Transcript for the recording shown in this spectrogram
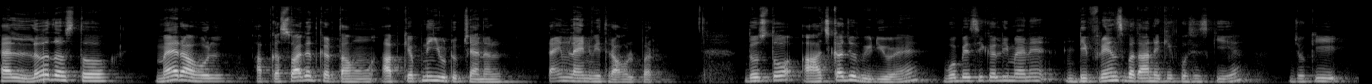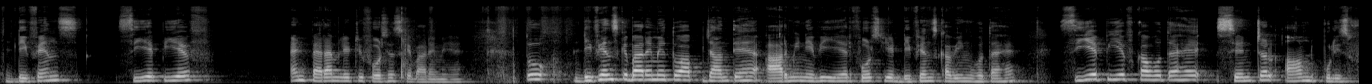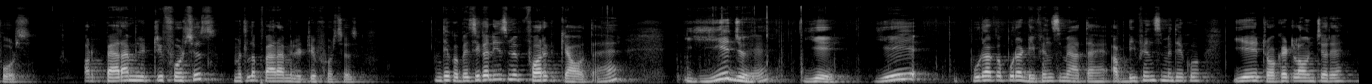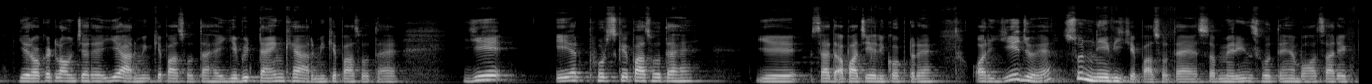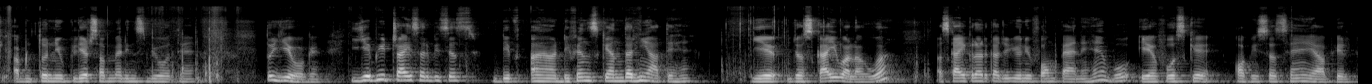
Hello दोस्तों, मैं राहुल आपका स्वागत करता हूँ आपके अपने YouTube channel timeline with Rahul पर। दोस्तों, आज का जो वीडियो है, वो बेसिकली मैंने डिफरेंस बताने की कोशिश की है, जो कि defence C A P F and paramilitary forces के बारे में है। तो डिफेंस के बारे में तो आप जानते हैं आर्मी नेवी एयरफोर्स ये डिफेंस का विंग होता है। सी ए पी एफ़ का होता है सेंट्रल आर्म्ड पुलिस फोर्स और पैरामिलिट्री फोर्सेस मतलब पैरामिलिट्री फोर्सेस देखो बेसिकली इसमें फ़र्क क्या होता है? ये जो है, ये ये पूरा का पूरा डिफेंस में आता है। अब डिफेंस में देखो, ये रॉकेट लॉन्चर है, ये रॉकेट लॉन्चर है, ये आर्मी के पास होता है, ये भी टैंक है आर्मी के पास होता है। ये एयरफोर्स के पास होता है, ये शायद अपाची हेलीकॉप्टर है। और ये जो है, सो नेवी के पास होता है। सबमरीन्स होते हैं, बहुत सारे, अब तो न्यूक्लियर सबमरीन्स भी होते हैं। तो ये हो गए। ये भी ट्राई सर्विसेज़ डिफेंस के अंदर ही आते हैं। ये जो स्काई वाला हुआ स्काई कलर का जो यूनिफॉर्म पहने हैं वो एयरफोर्स के ऑफिसर्स हैं या फिर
